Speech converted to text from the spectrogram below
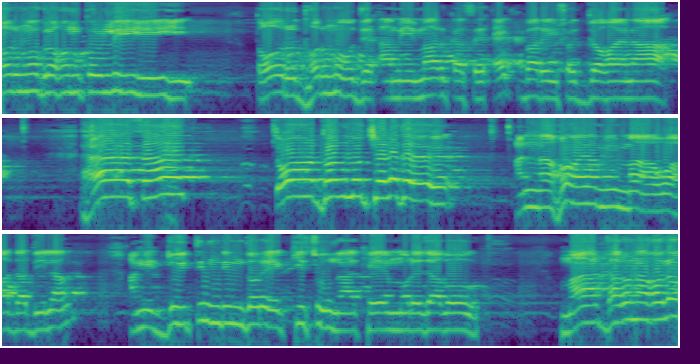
ধর্ম গ্রহণ করলি? তোর ধর্ম যে আমি মার কাছে একবারেই সহ্য হয় না। হ্যাঁ সাদ তোর ধর্ম ছেড়ে দে। আর না হয় আমি মা ওয়াদা দিলাম, আমি দুই তিন দিন ধরে কিছু না খেয়ে মরে যাব। মার ধারণা হলো,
